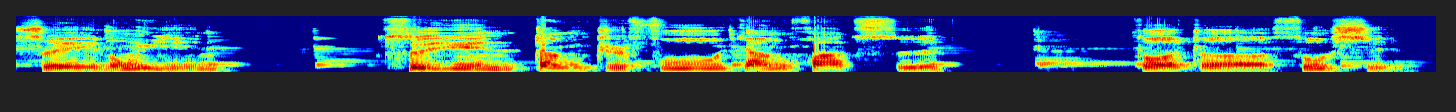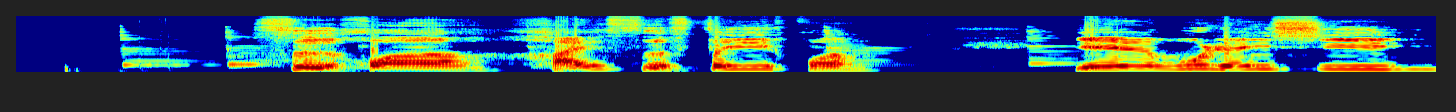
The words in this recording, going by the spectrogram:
水龙吟，次韵张志夫杨花词，作者苏轼。似花还似非花，也无人惜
